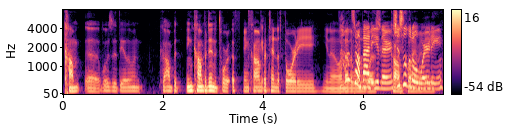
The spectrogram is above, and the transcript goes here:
com, uh, what was it? The other one, Compet- incompetent author- Incompetent authority. You know another it's not one bad was either. It's just a little wordy.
